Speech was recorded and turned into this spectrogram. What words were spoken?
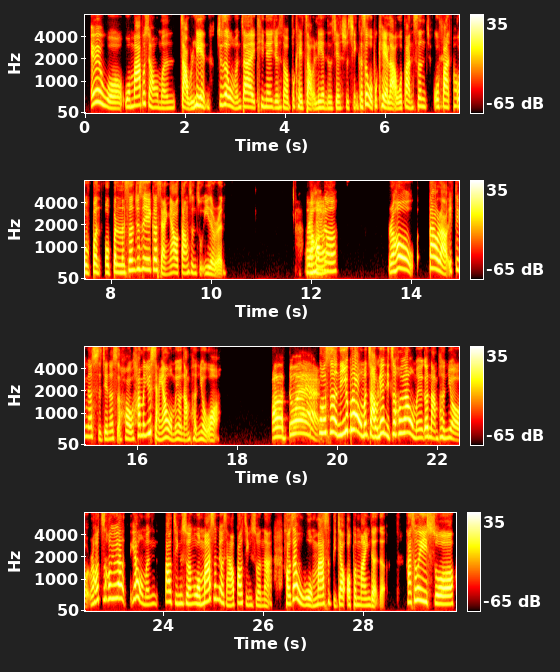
因为我我妈不喜欢我们早恋，就是我们在 teenager 的时候不可以早恋这件事情，可是我不可以啦，我本身我反我本我本身就是一个想要单身主义的人，然后呢，然后到了一定的时间的时候，他们又想要我们有男朋友哦。啊，对，不是你又不让我们早恋，你之后又让我们有个男朋友，然后之后又要要我们抱金孙。我妈是没有想要抱金孙呐，好在我妈是比较 open minded 的，她是会说，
